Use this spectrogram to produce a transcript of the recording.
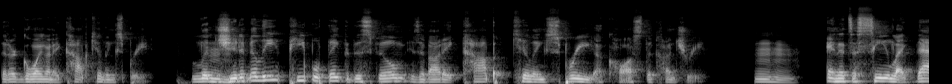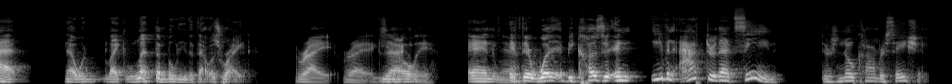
that are going on a cop killing spree. Legitimately, people think that this film is about a cop killing spree across the country, Mm-hmm. and it's a scene like that that would like let them believe that that was right. Right, right, know, exactly. And Yeah. if there was, because, and even after that scene, there's no conversation.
